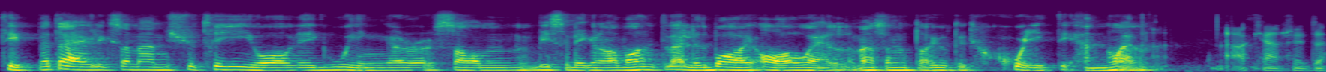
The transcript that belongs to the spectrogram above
Tippet är ju liksom en 23-årig winger som visserligen har varit väldigt bra i AHL men som inte har gjort ett skit i NHL. Ja, kanske inte.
